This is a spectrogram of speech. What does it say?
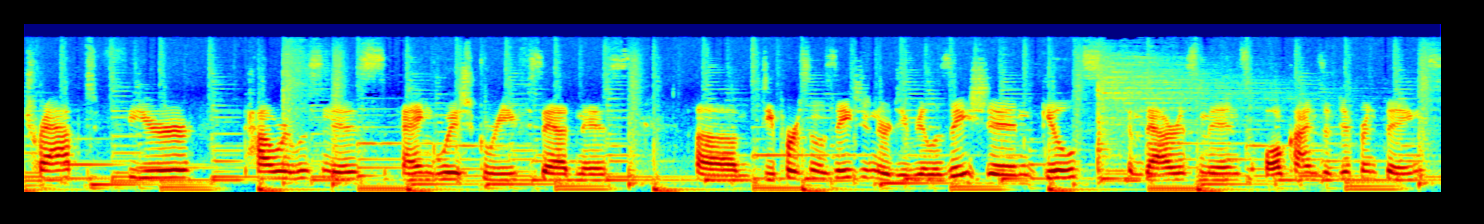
trapped, fear, powerlessness, anguish, grief, sadness, um, depersonalization or derealization, guilt, embarrassment, all kinds of different things.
